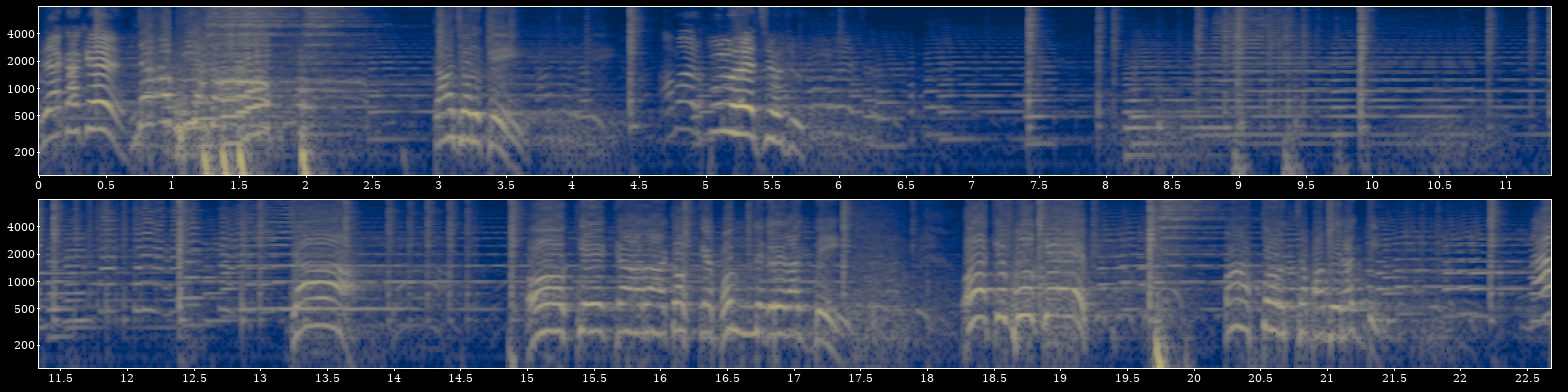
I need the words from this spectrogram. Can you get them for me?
রেখাকে! কাজলকে। আমার ভুল হয়েছে হুজুর। যা। ওকে কারাককে বন্দি করে রাখবি। ওকে বুকে পাথর চাপা দিয়ে রাখবি। না।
